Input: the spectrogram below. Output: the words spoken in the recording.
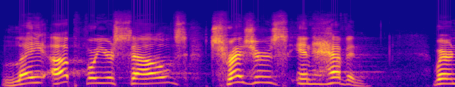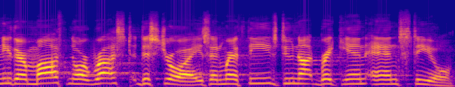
Lay up for yourselves treasures in heaven, where neither moth nor rust destroys, and where thieves do not break in and steal.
